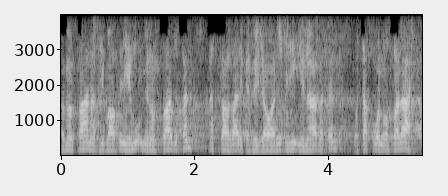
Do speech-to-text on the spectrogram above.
فمن كان في باطنه مؤمنا صادقا أثر ذلك في جوارحه إنابة وتقوى وصلاح.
